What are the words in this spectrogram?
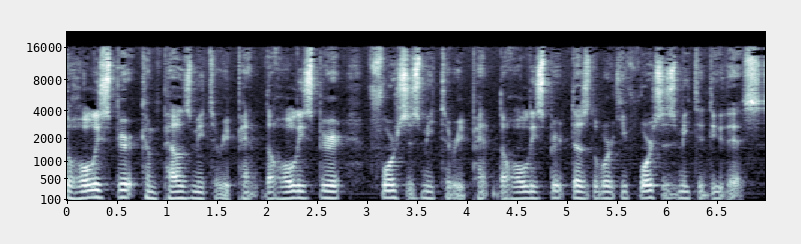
The Holy Spirit compels me to repent. The Holy Spirit forces me to repent. The Holy Spirit does the work. He forces me to do this.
